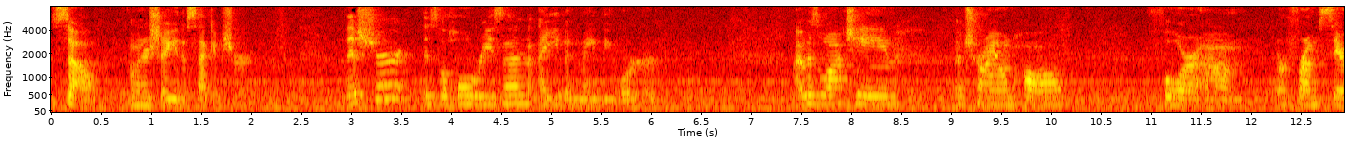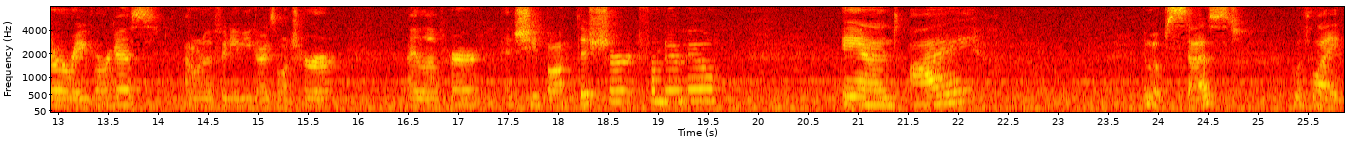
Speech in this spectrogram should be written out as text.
So, I'm going to show you the second shirt. This shirt is the whole reason I even made the order. I was watching a try-on haul for, um, or from Sarah Rae Vargas. I don't know if any of you guys watch her. I love her. And she bought this shirt from Boohoo and I am obsessed with like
